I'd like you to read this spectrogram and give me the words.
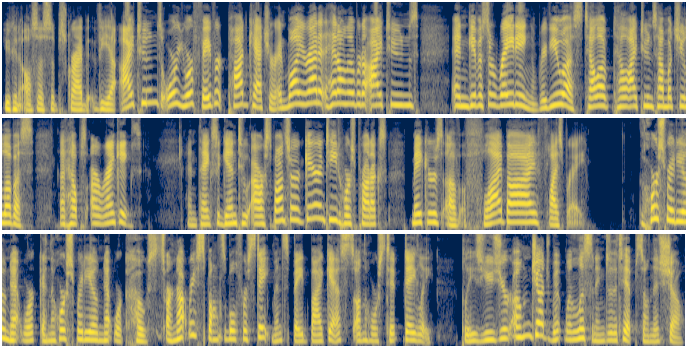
You can also subscribe via iTunes or your favorite podcatcher. And while you're at it, head on over to iTunes and give us a rating. Review us. Tell, tell iTunes how much you love us. That helps our rankings. And thanks again to our sponsor, Guaranteed Horse Products, makers of Flyby Fly Spray. The Horse Radio Network and the Horse Radio Network hosts are not responsible for statements made by guests on the Horse Tip Daily. Please use your own judgment when listening to the tips on this show.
